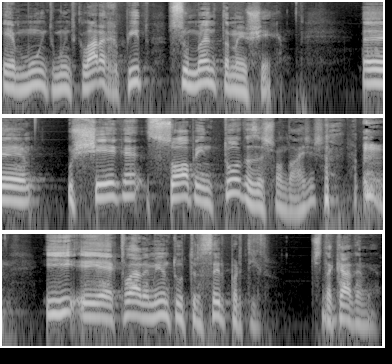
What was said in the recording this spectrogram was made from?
é muito, muito clara. Repito, somando também o Chega. Uh, o Chega sobe em todas as sondagens e é claramente o terceiro partido, destacadamente.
